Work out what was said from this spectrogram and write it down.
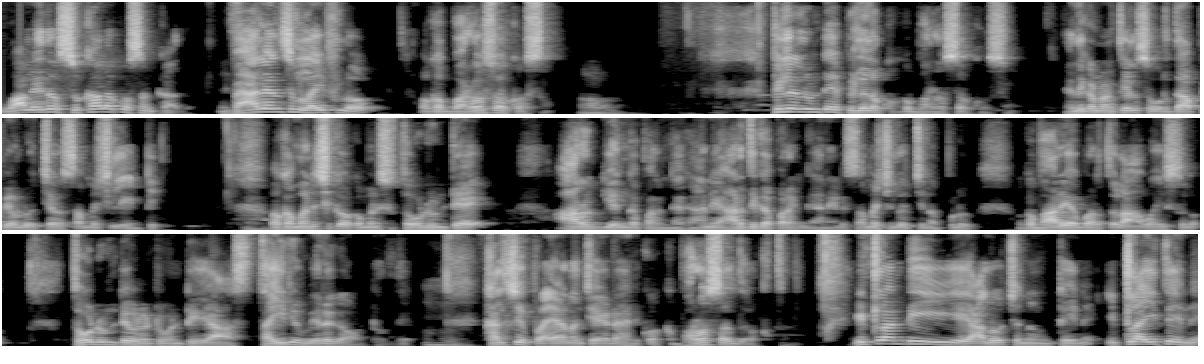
వాళ్ళు ఏదో సుఖాల కోసం కాదు బ్యాలెన్స్డ్ లైఫ్లో ఒక భరోసా కోసం. అవును. పిల్లలు ఉంటే పిల్లలకు ఒక భరోసా కోసం. ఎందుకంటే మనకు తెలుసు వృద్ధాప్యంలో వచ్చే సమస్యలు ఏంటి? ఒక మనిషికి ఒక మనిషి తోడుంటే ఆరోగ్యంగా పరంగా కానీ ఆర్థిక పరంగా కానీ సమస్యలు వచ్చినప్పుడు ఒక భార్యాభర్తలు ఆ వయసులో తోడుంటే ఉన్నటువంటి ఆ స్థైర్యం వేరేగా ఉంటుంది. కలిసి ప్రయాణం చేయడానికి ఒక భరోసా దొరుకుతుంది. ఇట్లాంటి ఆలోచన ఉంటేనే ఇట్లా అయితేనే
